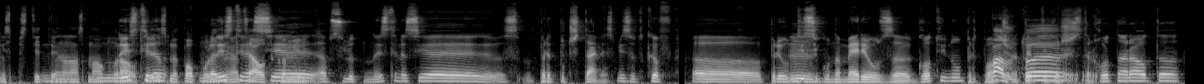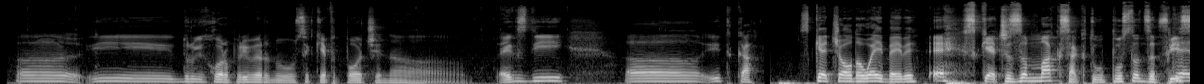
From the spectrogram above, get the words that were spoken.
ни спестите на нас малко работа наистина- и да сме по-полезни на цялото си е, абсолютно, наистина си е предпочитание. Смисъл такъв, примерно ти М. си го намерил за готино, предполагам, че на теб ти е- върши страхотна работа. А, и други хора, примерно, се кефат повече на XD а, и така. Sketch all the way, baby. Е, скетча за Mac, а като го пуснат за PC,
